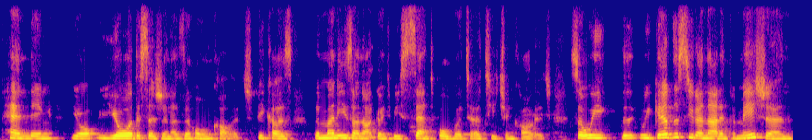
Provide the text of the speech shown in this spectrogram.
pending your, your decision as a home college because the monies are not going to be sent over to a teaching college. So we, the, we give the student that information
